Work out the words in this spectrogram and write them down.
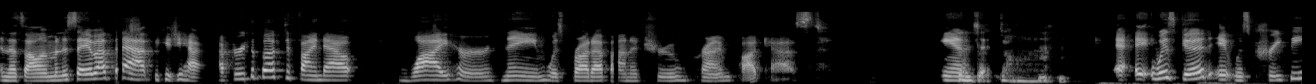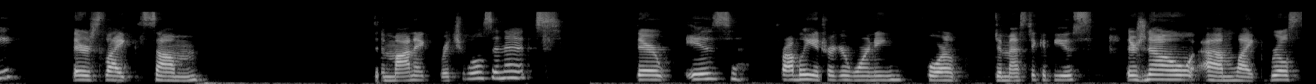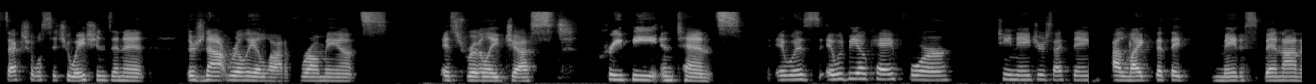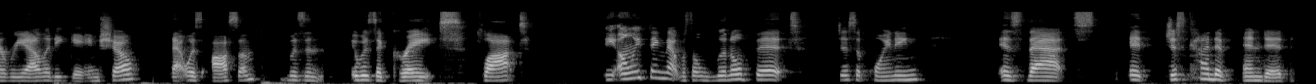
and that's all i'm going to say about that because you have to read the book to find out why her name was brought up on a true crime podcast. And it was good. It was creepy. There's like some demonic rituals in it. There is probably a trigger warning for domestic abuse. There's no um, like real sexual situations in it. There's not really a lot of romance. It's really just creepy, intense. It was it would be okay for teenagers, I think. I like that they made a spin on a reality game show. That was awesome. It was an it was a great plot. The only thing that was a little bit disappointing is that it just kind of ended.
